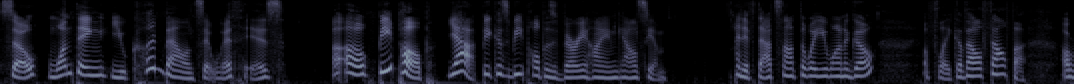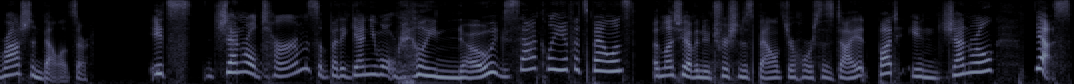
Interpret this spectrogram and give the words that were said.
So, one thing you could balance it with is uh oh, beet pulp. Yeah, because beet pulp is very high in calcium. And if that's not the way you want to go, a flake of alfalfa, a ration balancer. It's general terms, but again, you won't really know exactly if it's balanced unless you have a nutritionist balance your horse's diet. But in general, yes,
